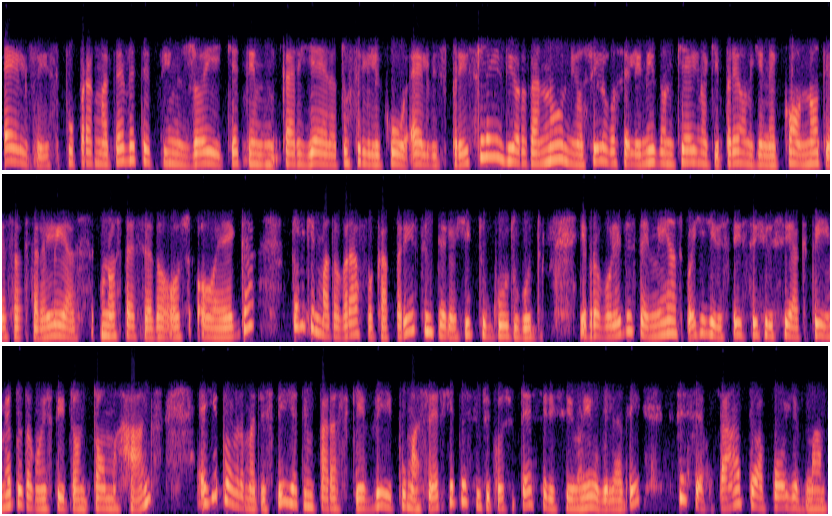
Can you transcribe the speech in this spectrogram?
Elvis που πραγματεύεται την ζωή και την καριέρα του θρηλυκού Elvis Presley διοργανώνει ο Σύλλογος Ελληνίδων και Ελληνοκυπρέων Γυναικών Νότιας Αυστραλίας γνωστές εδώ ως ΟΕΓΑ τον κινηματογράφο Καπρί στην περιοχή του Goodwood. Η προβολή της ταινίας που έχει γυριστεί στη Χρυσή Ακτή με πρωταγωνιστή τον Tom Hanks έχει προγραμματιστεί για την Παρασκευή που μας έρχεται στις 24 Ιουνίου δηλαδή στις 7 το απόγευμα.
